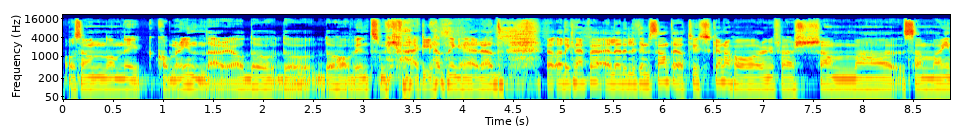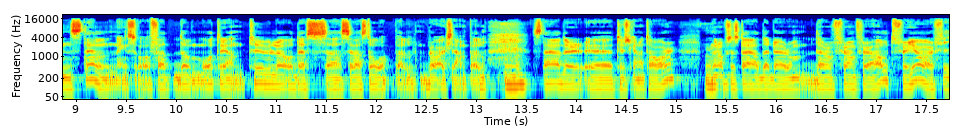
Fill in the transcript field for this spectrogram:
Och sen om ni kommer in där, ja då, då, då har vi inte så mycket vägledning är jag rädd. Och det, knäppa, eller det lite intressanta är att tyskarna har ungefär samma, samma inställning. Så. För att de, återigen, Tula, Odessa, Sevastopol, bra exempel. Mm. Städer eh, tyskarna tar, mm. men också städer där de, där de framförallt förgör fienden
